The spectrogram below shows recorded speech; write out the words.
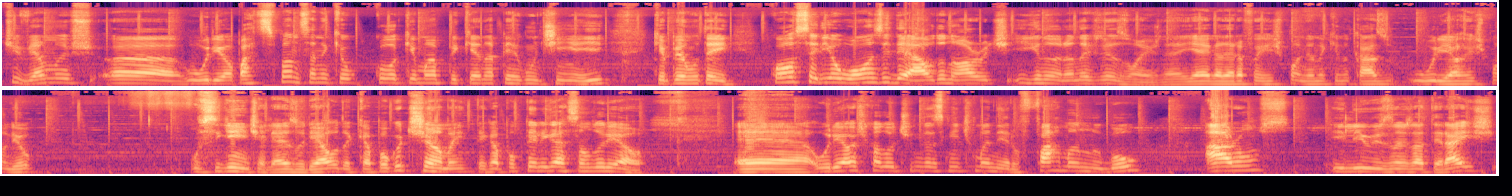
tivemos uh, o Uriel participando, sendo que eu coloquei uma pequena perguntinha aí, que eu perguntei qual seria o 11 ideal do Norwich ignorando as lesões, né? E aí a galera foi respondendo aqui, no caso, o Uriel respondeu o seguinte, aliás, Uriel, daqui a pouco eu te chamo, hein? Daqui a pouco tem ligação do Uriel. É, Uriel escalou o time da seguinte maneira: Farman no gol, Arons e Lewis nas laterais,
